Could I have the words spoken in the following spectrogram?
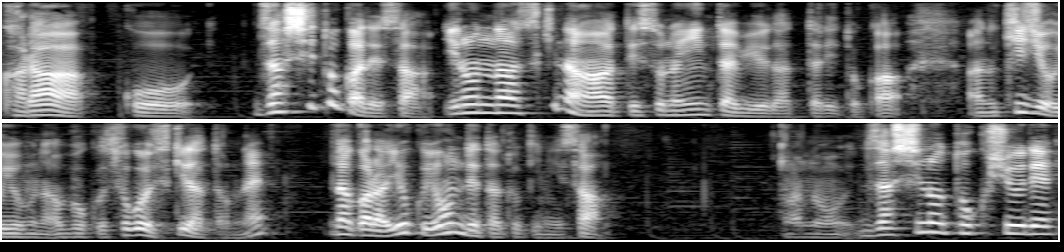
からこう雑誌とかでさいろんな好きなアーティストのインタビューだったりとかあの記事を読むのは僕すごい好きだったのね。だからよく読んでた時にさあの雑誌の特集で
